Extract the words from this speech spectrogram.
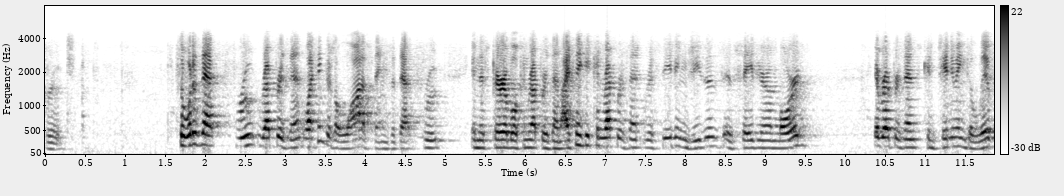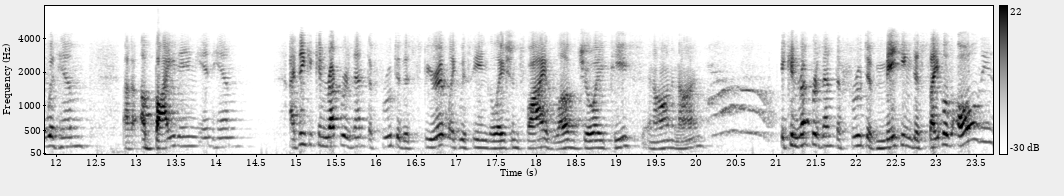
fruit. So, what does that fruit represent? Well, I think there's a lot of things that that fruit in this parable can represent. I think it can represent receiving Jesus as Savior and Lord, it represents continuing to live with Him, uh, abiding in Him. I think it can represent the fruit of the Spirit, like we see in Galatians 5 love, joy, peace, and on and on. It can represent the fruit of making disciples. All these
